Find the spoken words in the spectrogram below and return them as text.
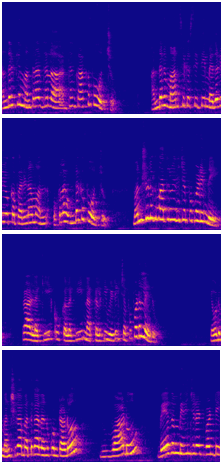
అందరికీ మంత్రార్థాలు అర్థం కాకపోవచ్చు. అందరి మానసిక స్థితి మెదడు యొక్క పరిణామం ఒకలా ఉండకపోవచ్చు. మనుషులకు మాత్రం ఇది చెప్పబడింది. రాళ్ళకి కుక్కలకి నక్కలకి వీటికి చెప్పబడలేదు. ఎవడు మనిషిగా బతకాలనుకుంటాడో వాడు వేదం విధించినటువంటి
